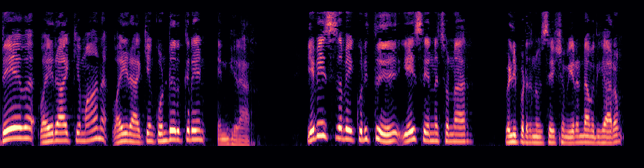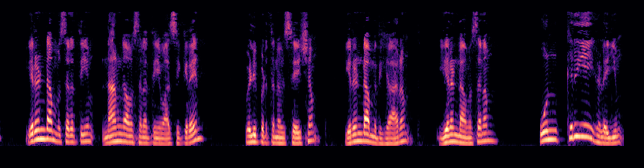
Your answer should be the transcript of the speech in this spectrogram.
தேவ வைராக்கியமான வைராக்கியம் கொண்டிருக்கிறேன் என்கிறார். எபேசு சபை குறித்து இயேசு என்ன சொன்னார்? வெளிப்படுத்தின விசேஷம் இரண்டாம் அதிகாரம் இரண்டாம் வசனத்தையும் நான்காம் வசனத்தையும் வாசிக்கிறேன். வெளிப்படுத்தின விசேஷம் இரண்டாம் அதிகாரம் இரண்டாம் வசனம் உன் கிரியைகளையும்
